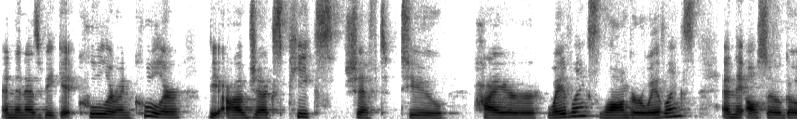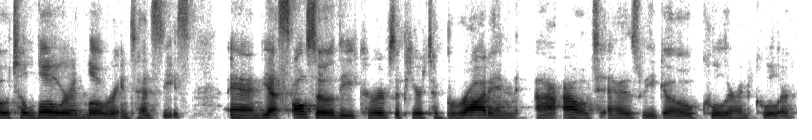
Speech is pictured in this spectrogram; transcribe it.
And then as we get cooler and cooler, the object's peaks shift to higher wavelengths, longer wavelengths, and they also go to lower and lower intensities. And yes, also the curves appear to broaden uh, out as we go cooler and cooler.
